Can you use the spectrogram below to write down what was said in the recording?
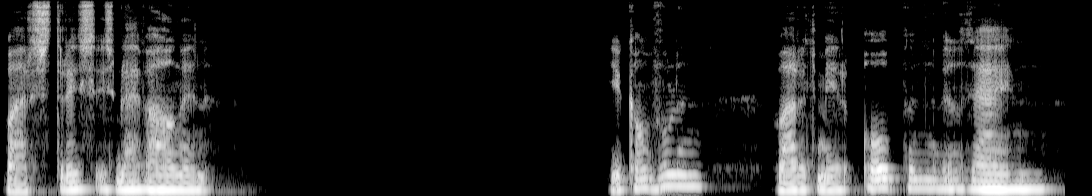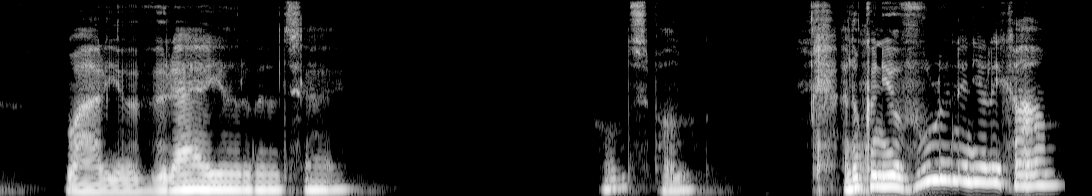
waar stress is blijven hangen. Je kan voelen waar het meer open wil zijn, waar je vrijer wilt zijn. Ontspan. En dan kun je voelen in je lichaam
